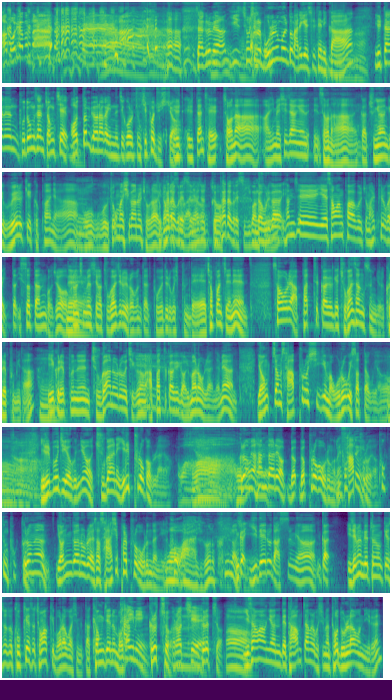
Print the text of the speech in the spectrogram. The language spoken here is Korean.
아 머리 한번 싹 남겨주시네. 아. 자 그러면 이 소식을 모르는 분들도 많이 계실 테니까 일단은 부동산 정책 어떤 변화가 있는지 그걸 좀 짚어주시죠. 일, 일단 제, 저나 아니면 시장에서나 그러니까 중요한 게 왜 이렇게 급하냐 뭐, 뭐 조금만 시간을 줘라 이런 음. 급하다 말씀 그랬어요. 많이 하셨죠. 급하다 그랬어 이광수. 그러니까 우리가 현재의 상황 파악을 좀 할 필요가 있, 있었다는 거죠. 네. 그런 측면에서 제가 두 가지를 여러분한테 보여드리고 싶은데 첫 번째는 서울의 아파트 가격 의 주간 상승률 그래프입니다. 음. 이 그래프는 주간으로 지금 아파트 가격이 얼마나 올랐냐면 0.4%씩이 막 오르고 있었다고요. 어. 일부 지역은요 주간에 1%가 올라요. 와. 와, 그러면 한 달에 몇, 몇 프로가 오른 거면 폭등, 4%요. 폭등 폭등. 그러면 연간으로 해서 48%가 오른다는 얘기예요. 와. 와 이거는 큰일 났어. 그러니까 이대로 놨으면 그러니까 이재명 대통령께서도 국회에서 정확히 뭐라고 하십니까? 경제는 뭐다? 타이밍. 그렇죠. 그렇지. 그렇죠. 어. 이 상황이었는데 다음 장을 보시면 더 놀라운 일은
